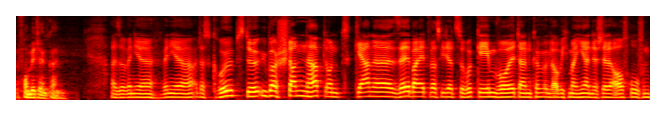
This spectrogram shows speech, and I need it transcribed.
vermitteln kann. Also wenn ihr, wenn ihr das Gröbste überstanden habt und gerne selber etwas wieder zurückgeben wollt, dann können wir, glaube ich, mal hier an der Stelle aufrufen.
